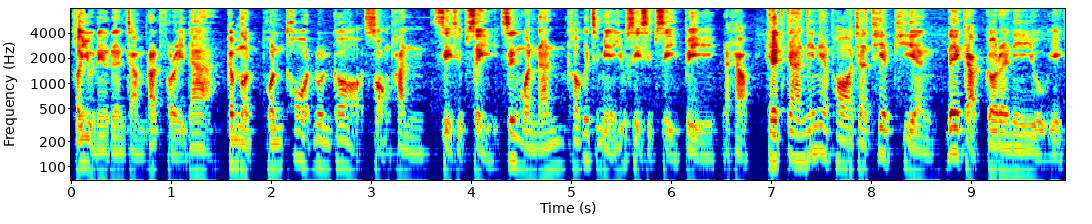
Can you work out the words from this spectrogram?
เขาอยู่ในเรือนจำรัฐฟลอริดากำหนดพ้นโทษนุ่นก็ 2044 ซึ่งวันนั้นเขาก็จะมีอายุ 44 ปีนะครับ เหตุการณ์นี้เนี่ยพอจะเทียบเคียงได้กับกรณีอยู่อีก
